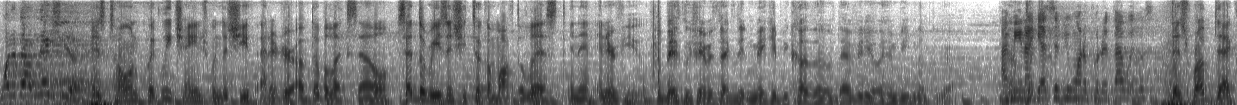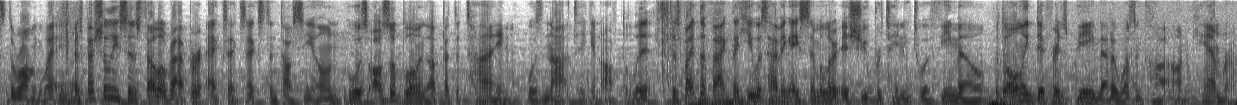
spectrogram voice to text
What about next year? His tone quickly changed when the chief editor of XXL said the reason she took him off the list in an interview. So basically, Famous Dex didn't make it because of that video of him beating up the girl. I mean, I guess if you want to put it that way, listen. This rubbed Dex the wrong way, especially since fellow rapper XXXTentacion, who was also blowing up at the time, was not taken off the list, despite the fact that he was having a similar issue pertaining to a female, with the only difference being that it wasn't caught on camera.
